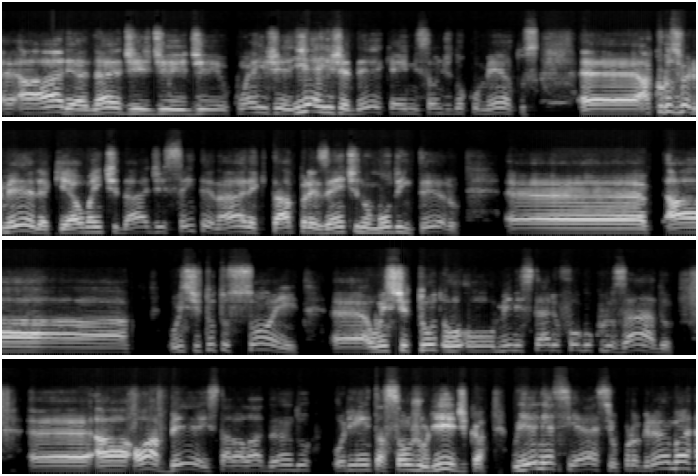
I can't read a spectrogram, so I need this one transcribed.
a área né, de, de, de, com RG, IRGD, que é a emissão de documentos, é, a Cruz Vermelha, que é uma entidade centenária que está presente no mundo inteiro, é, a, o Instituto SOI, é, o Instituto, o, o, Ministério Fogo Cruzado, é, a OAB estará lá dando orientação jurídica, o INSS, o Programa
